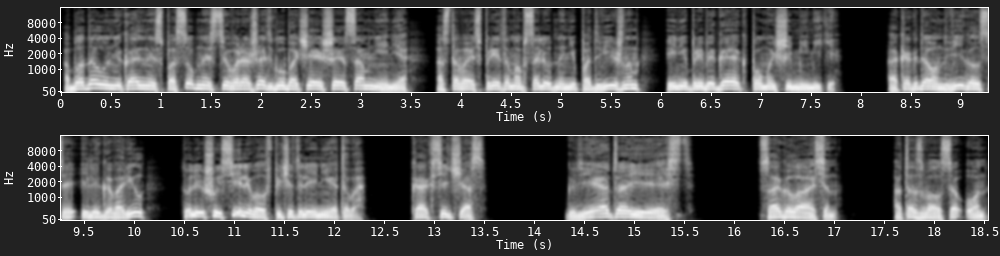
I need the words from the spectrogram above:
обладал уникальной способностью выражать глубочайшее сомнение, оставаясь при этом абсолютно неподвижным и не прибегая к помощи мимики. А когда он двигался или говорил, то лишь усиливал впечатление этого. Как сейчас. «Где-то есть». «Согласен», — отозвался он.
